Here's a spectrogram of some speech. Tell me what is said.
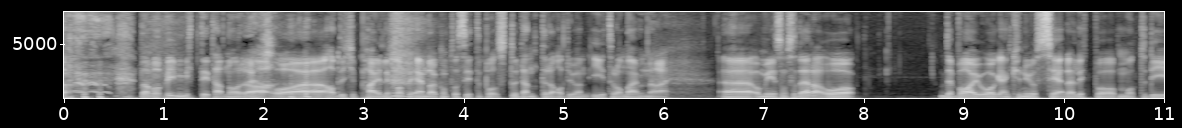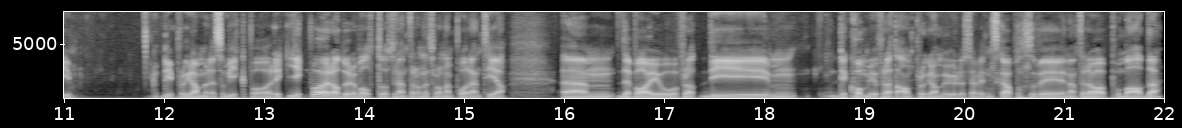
da, da var vi midt i tenåra Ja. og eh, hadde ikke peiling på at vi en dag kom til å sitte på studentradioen i Trondheim. Eh, og mye sånn som det der. Og det var jo òg En kunne jo se det litt på, på måte, de, de programmene som gikk på, gikk på Radio Revolt og Studentene i Trondheim på den tida. Um, det var jo for at de Det kom jo fra et annet program med illustrert vitenskap, sånn som vi nevnte. Det var Pomade.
